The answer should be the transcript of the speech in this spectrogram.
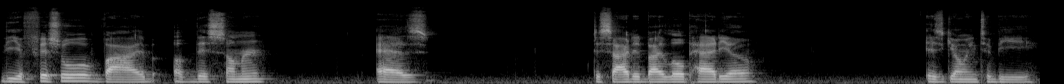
the official vibe of this summer, as decided by Lil Patio, is going to be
